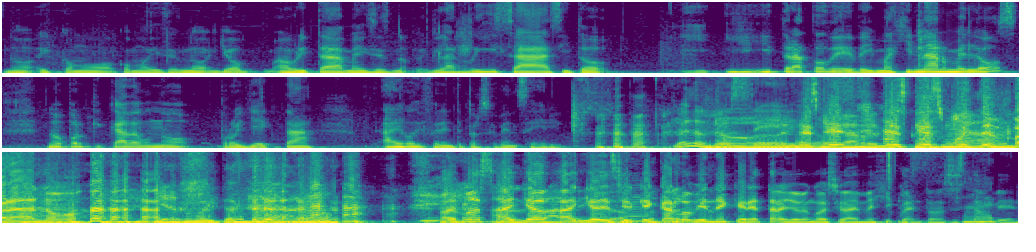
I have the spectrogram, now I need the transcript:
¿no? Y como, como dices, no, yo ahorita me dices las risas y todo, y, trato de, de, imaginármelos, ¿no? Porque cada uno proyecta algo diferente, pero se ven serios. Yo los veo serios. Es que, es, que es muy temprano. y es muy temprano. Además, hay que, hay que decir que Carlos viene de Querétaro, yo vengo de Ciudad de México, entonces también.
